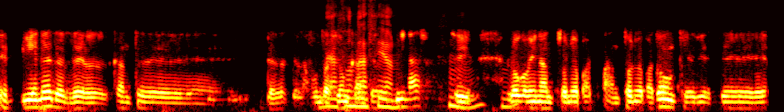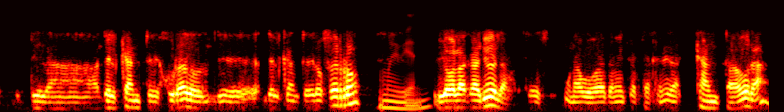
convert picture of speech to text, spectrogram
eh, viene desde el cante de, la Fundación, Cante de Minas. Sí. Luego viene Antonio, Antonio Patón, que es de, la, del cante jurado del cante de los ferros. Muy bien. Lola Cayuela, que es una abogada también cartagenera, cantadora,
